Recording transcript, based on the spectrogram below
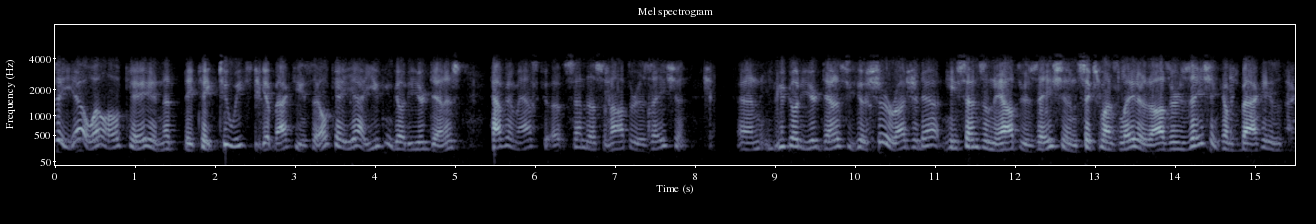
say, yeah, well, okay, and that they take two weeks to get back to you and say, okay, yeah, you can go to your dentist, have him ask, uh, send us an authorization. And you go to your dentist, you go, sure, Roger that. And he sends him the authorization, six months later, the authorization comes back. And he says,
